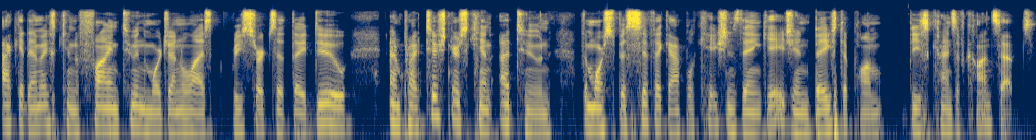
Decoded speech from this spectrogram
academics can fine tune the more generalized research that they do, and practitioners can attune the more specific applications they engage in based upon these kinds of concepts.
